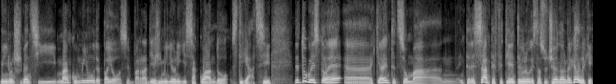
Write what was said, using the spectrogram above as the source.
quindi non ci pensi manco un minuto e poi oh, se varrà 10 milioni chissà quando, sti cazzi. Detto questo è eh, chiaramente insomma interessante effettivamente quello che sta succedendo al mercato perché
